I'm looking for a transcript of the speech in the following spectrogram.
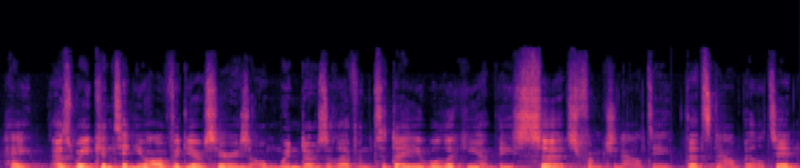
Hey, as we continue our video series on Windows 11, today we're looking at the search functionality that's now built in.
